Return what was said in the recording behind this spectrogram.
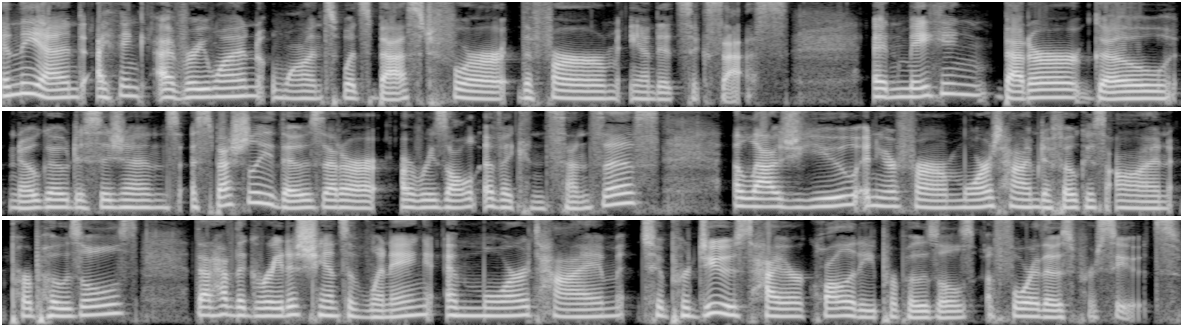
In the end, I think everyone wants what's best for the firm and its success. And making better go, no go decisions, especially those that are a result of a consensus, allows you and your firm more time to focus on proposals that have the greatest chance of winning and more time to produce higher quality proposals for those pursuits.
